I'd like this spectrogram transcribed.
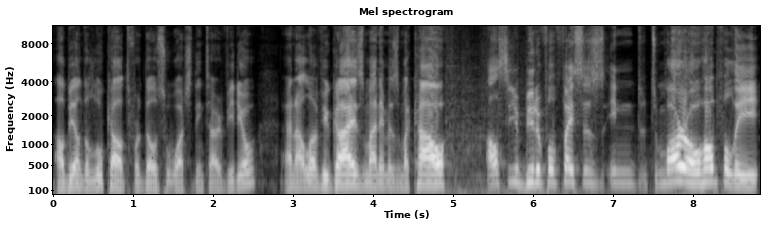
I'll be on the lookout for those who watch the entire video. And i love you guys. My name is macau. I'll see you beautiful faces in tomorrow hopefully.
